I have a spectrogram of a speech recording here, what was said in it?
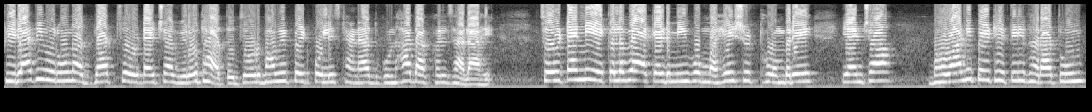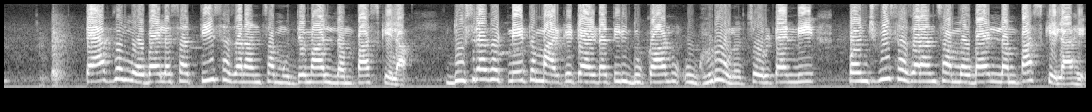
फिर्यादीवरून अज्ञात चोरट्याच्या विरोधात जोडभावी पेठ पोलीस ठाण्यात गुन्हा दाखल झाला आहे. चोरट्यांनी एकलव्य अकॅडमी व महेश ठोंबरे यांच्या भवानी पेठ येथील घरातून टॅब व मोबाईल असा तीस हजारांचा मुद्देमाल लंपास केला. दुसऱ्या घटनेत मार्केट यार्डातील दुकान उघडून चोरट्यांनी पंचवीस हजारांचा मोबाईल लंपास केला आहे.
